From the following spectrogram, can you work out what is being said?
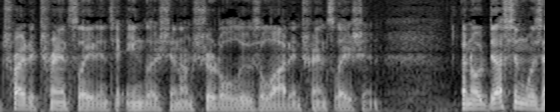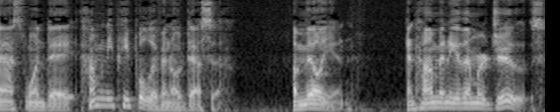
try to translate into English, and I'm sure it'll lose a lot in translation. An Odessan was asked one day, How many people live in Odessa? A million. And how many of them are Jews?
